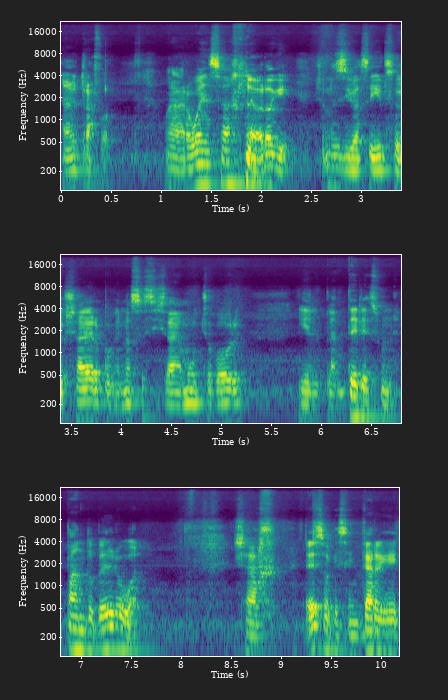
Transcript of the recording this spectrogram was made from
en el Trafford. Una vergüenza, la verdad que yo no sé si va a seguir Solskjaer porque no sé si sabe mucho, pobre. Y el plantel es un espanto, pero bueno, ya eso que se encargue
